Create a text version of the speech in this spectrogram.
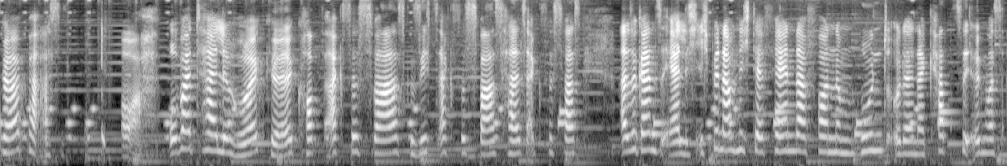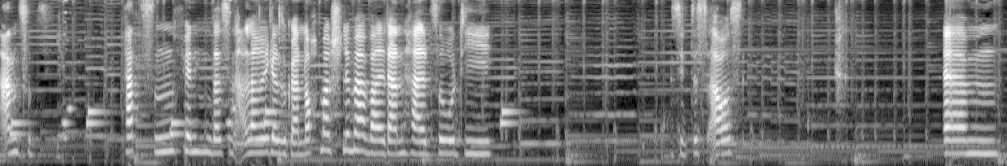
Körperaccessoires. Oh, Oberteile, Röcke, Kopfaccessoires, Gesichtsaccessoires, Halsaccessoires. Also ganz ehrlich, ich bin auch nicht der Fan davon, einem Hund oder einer Katze irgendwas anzuziehen. Katzen finden das in aller Regel sogar noch mal schlimmer, weil dann halt so die... Sieht das aus? ähm...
